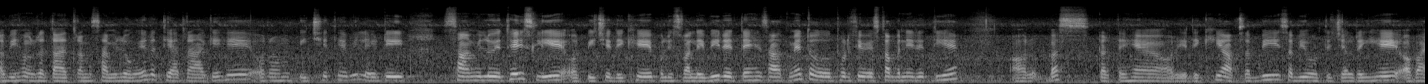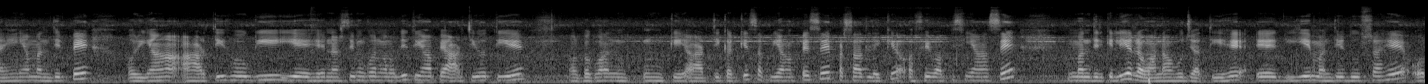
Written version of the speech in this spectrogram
अभी हम रथ यात्रा में शामिल होंगे रथ यात्रा आगे है और हम पीछे थे अभी, लेट ही शामिल हुए थे इसलिए और पीछे देखे पुलिस वाले भी रहते हैं साथ में तो थोड़ी सी व्यवस्था बनी रहती है। और बस करते हैं और ये देखिए, आप सब भी, सभी औरतें चल रही है। अब आए हैं यहाँ मंदिर पे और यहाँ आरती होगी। ये है नरसिंह भगवान का मंदिर तो यहाँ पे आरती होती है और भगवान की आरती करके सब यहाँ पे से प्रसाद लेके और फिर वापस यहाँ से मंदिर के लिए रवाना हो जाती है। ये मंदिर दूसरा है और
